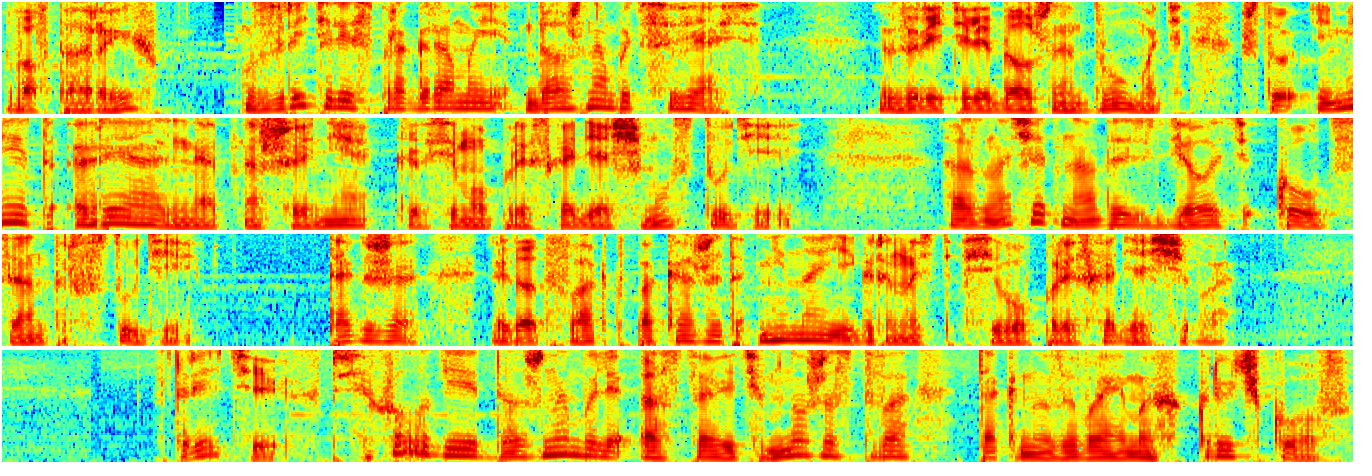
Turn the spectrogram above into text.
во-вторых, у зрителей с программой должна быть связь. Зрители должны думать, что имеют реальное отношение ко всему происходящему в студии. А значит, надо сделать колл-центр в студии. Также этот факт покажет ненаигранность всего происходящего. В-третьих, психологи должны были оставить множество так называемых крючков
